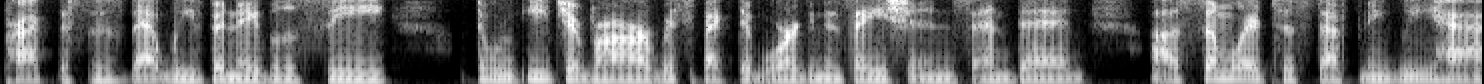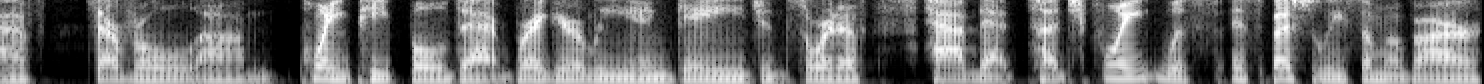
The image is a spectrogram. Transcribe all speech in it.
practices that we've been able to see through each of our respective organizations. And then, uh, similar to Stephanie, we have several um, point people that regularly engage and sort of have that touch point with especially some of our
